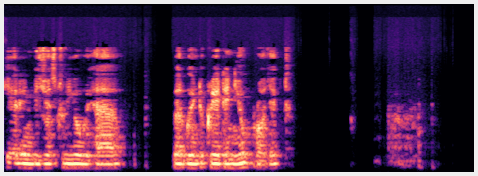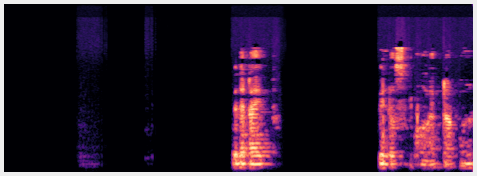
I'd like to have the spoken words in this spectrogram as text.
here in visual studio we have we are going to create a new project. With the type windows home app.1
